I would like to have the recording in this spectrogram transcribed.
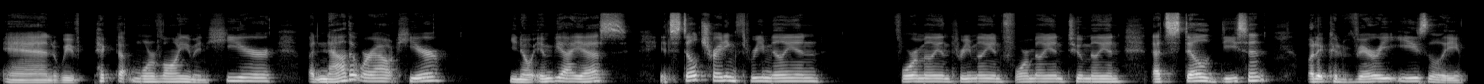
And we've picked up more volume in here. But now that we're out here, you know, MVIS, it's still trading 3 million, 4 million, 3 million, 4 million, 2 million. That's still decent, but it could very easily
